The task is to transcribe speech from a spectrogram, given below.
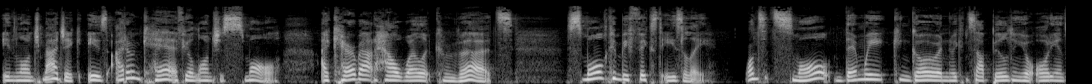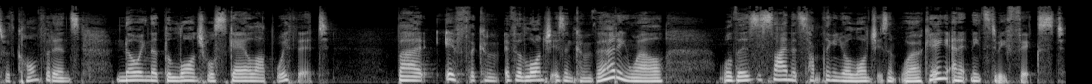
in Launch Magic is I don't care if your launch is small. I care about how well it converts. Small can be fixed easily. Once it's small, then we can go and we can start building your audience with confidence, knowing that the launch will scale up with it. But if the if the launch isn't converting well, well, there's a sign that something in your launch isn't working and it needs to be fixed.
